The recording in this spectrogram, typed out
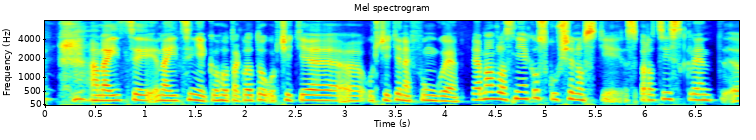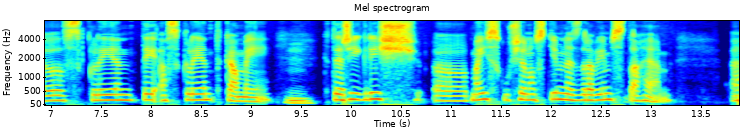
a najít, si, najít si někoho. Takhle to určitě, eh, určitě nefunguje. Já mám vlastně jako zkušenosti s prací s, klient, s klienty a s klientkami, hmm. kteří, když uh, mají zkušenost s tím nezdravým vztahem, uh,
